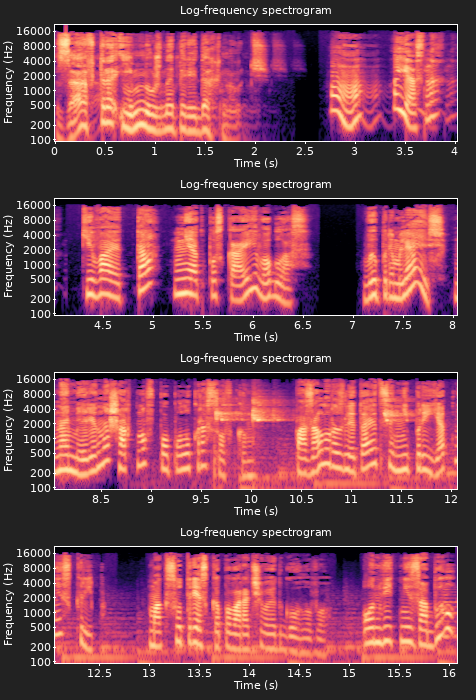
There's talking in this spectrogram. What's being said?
Завтра им нужно передохнуть. О, ясно. Кивает та, не отпуская его глаз. Выпрямляюсь, намеренно шаркнув по полу кроссовкам. По залу разлетается неприятный скрип. Максут резко поворачивает голову. Он ведь не забыл,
